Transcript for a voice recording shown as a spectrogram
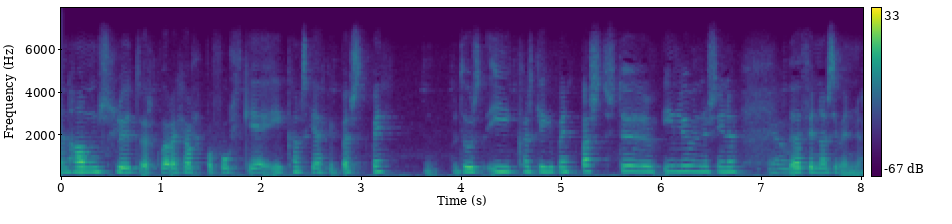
En hans hlutverk var að hjálpa fólki í kannski ekki best beint, veist, í kannski ekki beint bestu stöðum í lífinu sínu Já. við að finna sér vinnu.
